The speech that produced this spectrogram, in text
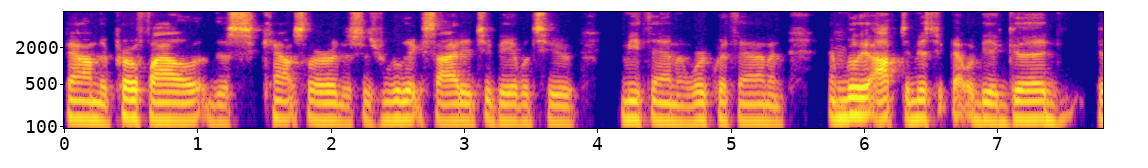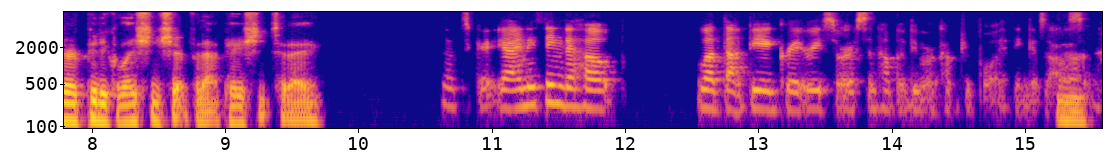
found the profile of this counselor this is really excited to be able to meet them and work with them and i'm really mm-hmm. optimistic that would be a good therapeutic relationship for that patient today that's great yeah anything to help let that be a great resource and help it be more comfortable i think is awesome yeah.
